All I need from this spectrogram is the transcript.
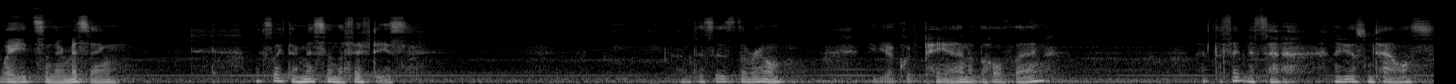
weights and they're missing. Looks like they're missing the 50s. And this is the room. Give you a quick pan of the whole thing. At the fitness center. And they do have some towels.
